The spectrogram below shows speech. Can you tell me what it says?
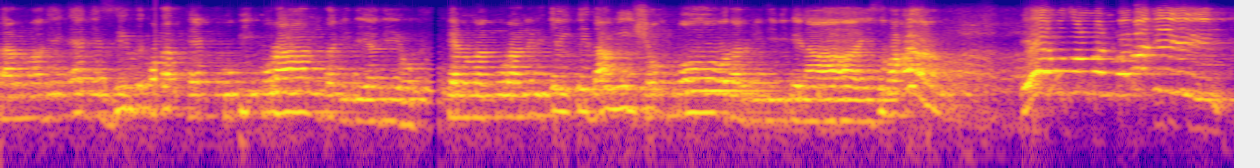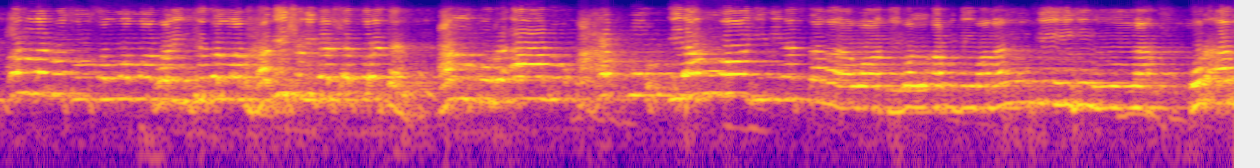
তার মাঝে এক জিল্দ অর্থাৎ এক কপি কোরআন তাকে দেয়া দিও। কেননা কোরআনের চাইতে দামি সম্পদ আর পৃথিবীতে নাই। এ মুসলমান বাবাজি আল্লাহ রসুল সাল্লাল্লাহু আলাইহি ওয়াসাল্লাম হাদিস শরীফে করেছেন। القرآن أحب إلى الله من السماوات والأرض ومن فيهن. কোরআন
